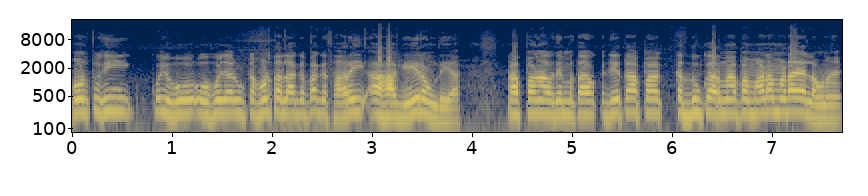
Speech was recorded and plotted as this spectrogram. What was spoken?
ਹੁਣ ਤੁਸੀਂ ਕੋਈ ਹੋਰ ਉਹੋ ਜਿਹਾ ਰੂਟ ਹੁਣ ਤਾਂ ਲਗਭਗ ਸਾਰੇ ਹੀ ਆਹ ਗੇਅਰ ਆਉਂਦੇ ਆ। ਆਪਾਂ ਆਪਦੇ ਮੁਤਾਬਕ ਜੇ ਤਾਂ ਆਪਾਂ ਕੱਦੂ ਕਰਨਾ ਆਪਾਂ ਮਾੜਾ ਮਾੜਾ ਜਿਹਾ ਲਾਉਣਾ ਹੈ,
